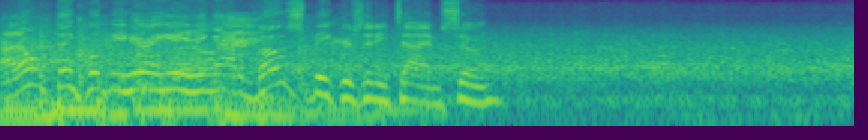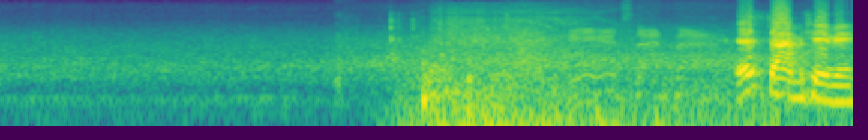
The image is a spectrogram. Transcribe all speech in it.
I don't think we'll be hearing anything out of those speakers anytime soon. He hits that back. This time, TV.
